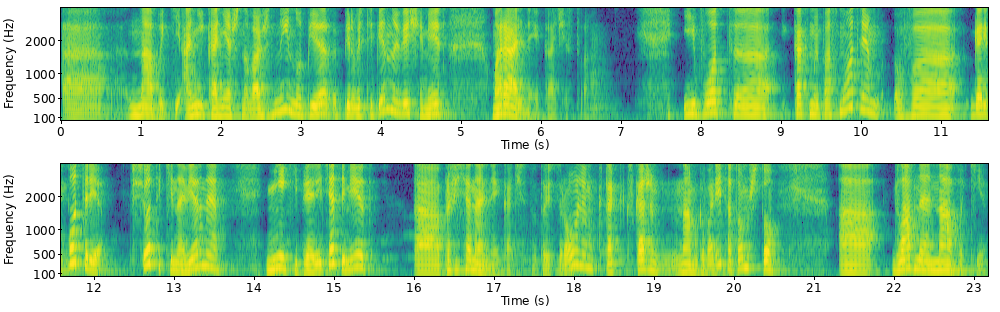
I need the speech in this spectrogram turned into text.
а, навыки, они, конечно, важны, но пер, первостепенную вещь имеют моральные качества. И вот, а, как мы посмотрим, в Гарри Поттере все-таки, наверное, некий приоритет имеют а, профессиональные качества. То есть Роулинг, так скажем, нам говорит о том, что а, главное навыки,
